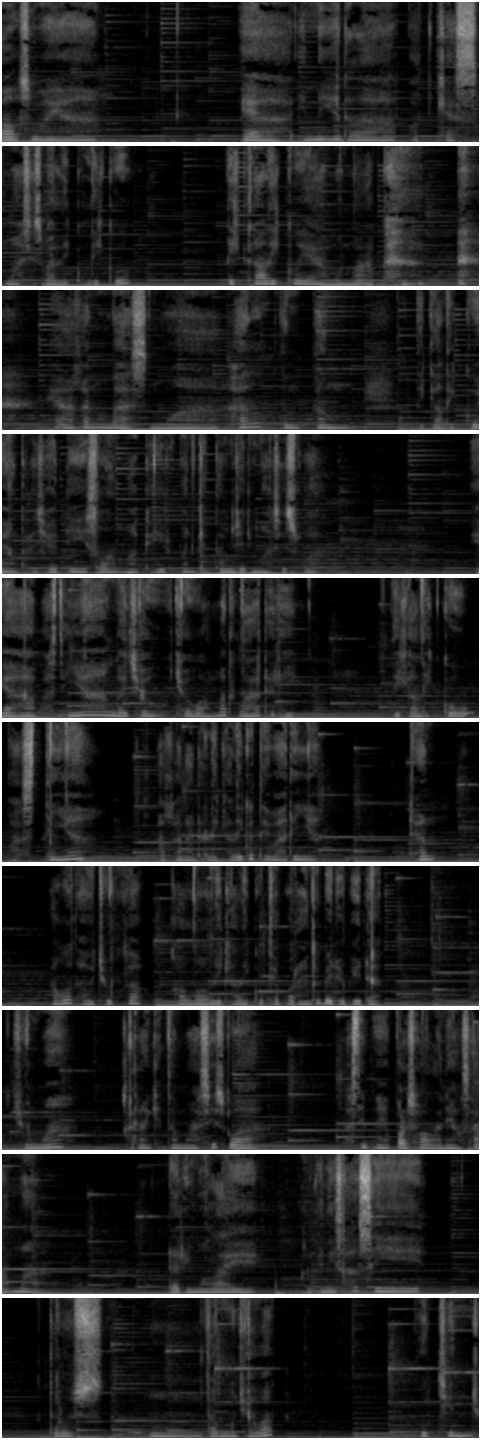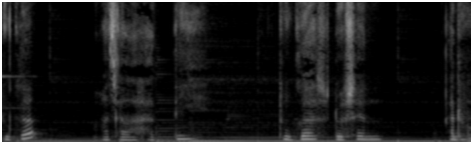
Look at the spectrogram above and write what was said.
Halo semuanya. Ya ini adalah podcast mahasiswa liku-liku. Lika-liku ya mohon maaf. Yang akan membahas semua hal tentang lika-liku yang terjadi selama kehidupan kita menjadi mahasiswa. Ya pastinya nggak jauh-jauh amat lah dari lika-liku. Pastinya akan ada lika-liku tiap harinya. Dan aku tahu juga kalau lika-liku tiap orang itu beda-beda. Cuma karena kita mahasiswa pasti banyak persoalan yang sama. Dari mulai organisasi terus hmm, tanggung jawab bucin juga masalah hati tugas dosen. Aduh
